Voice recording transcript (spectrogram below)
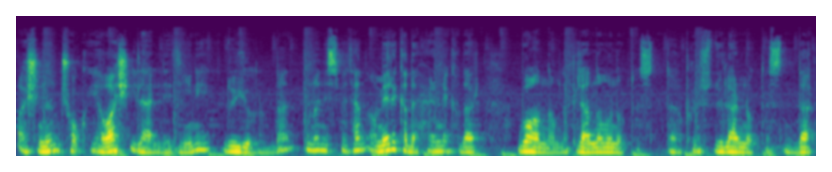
aşının çok yavaş ilerlediğini duyuyorum ben. Buna nispeten Amerika'da her ne kadar bu anlamda planlama noktasında, prosedürler noktasında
